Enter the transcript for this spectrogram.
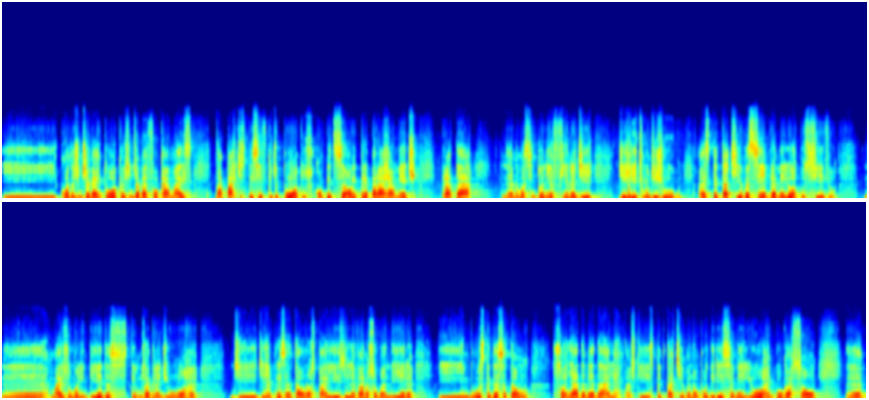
E quando a gente chegar em Tóquio, a gente já vai focar mais na parte específica de pontos, competição e preparar realmente para estar tá, né, numa sintonia fina de, de ritmo de jogo. A expectativa sempre é a melhor possível. Né? Mais uma Olimpíadas, temos a grande honra de, de representar o nosso país, de levar nossa bandeira e em busca dessa tão sonhada medalha. Então, acho que a expectativa não poderia ser melhor, a empolgação, né,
